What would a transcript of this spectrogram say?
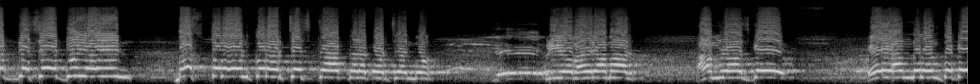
এক দেশে দুই আইন বাস্তবায়ন করার চেষ্টা আপনারা করছেন প্রিয় ভাইরা আমার, আমরা আজকে এই আন্দোলন থেকে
